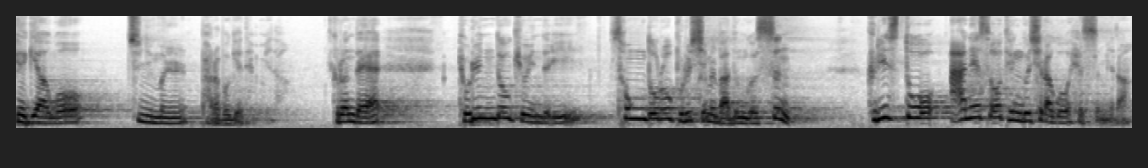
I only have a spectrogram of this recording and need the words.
회개하고 주님을 바라보게 됩니다. 그런데 교린도 교인들이 성도로 부르심을 받은 것은 그리스도 안에서 된 것이라고 했습니다.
